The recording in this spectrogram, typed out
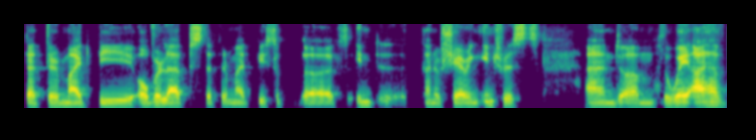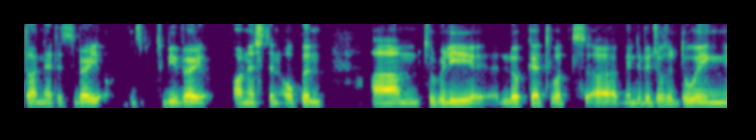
that there might be overlaps, that there might be uh, in, uh, kind of sharing interests. And um, the way I have done it, it's very, it's to be very honest and open um, to really look at what uh, individuals are doing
